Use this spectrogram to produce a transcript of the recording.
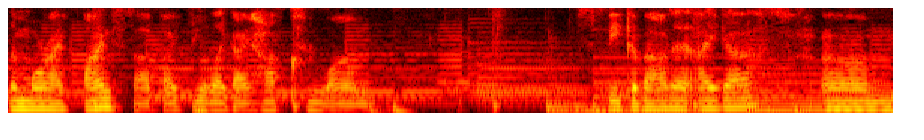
the more I find stuff, I feel like I have to um speak about it. I guess. Um,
